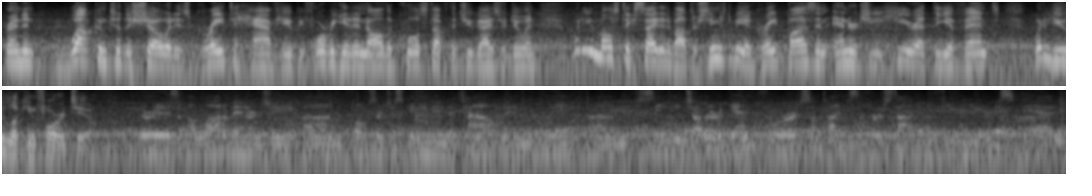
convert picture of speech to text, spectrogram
Brendan, welcome to the show. It is great to have you. Before we get into all the cool stuff that you guys are doing, what are you most excited about? There seems to be a great buzz and energy here at the event. What are you looking forward to? There is a lot of energy. Um, folks are just getting into town and really um, seeing each other again for sometimes the first time in a few years, and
